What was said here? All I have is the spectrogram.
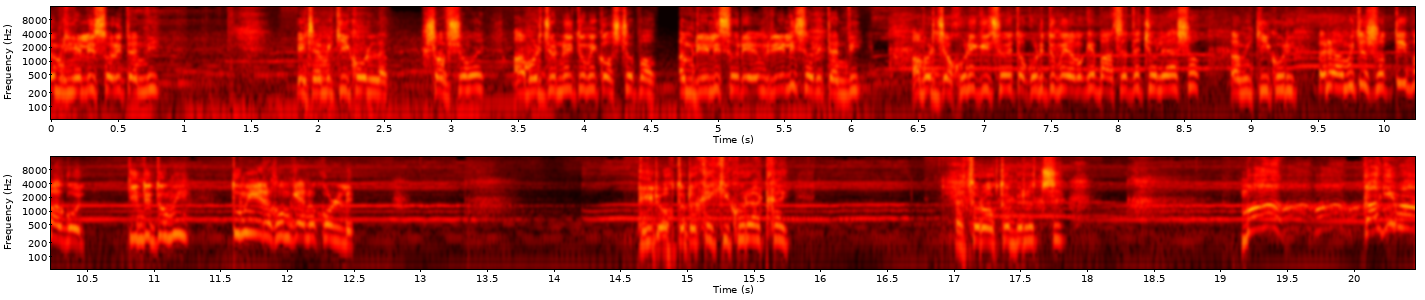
আমি রিয়েলি সরি তানভি এটা আমি কি করলাম? সব সময় আমার জন্যই তুমি কষ্ট পাও। আমি রিয়েলি সরি আমি রিয়েলি সরি তানভি আমার যখনই কিছু হয় তখনই তুমি আমাকে বাঁচাতে চলে আসো। আমি কি করি? আরে আমি তো সত্যিই পাগল। কিন্তু তুমি তুমি এরকম কেন করলে? এই রক্তটাকে কি করে আটকাই? এত রক্ত বেরোচ্ছে। মা! কাকিমা!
